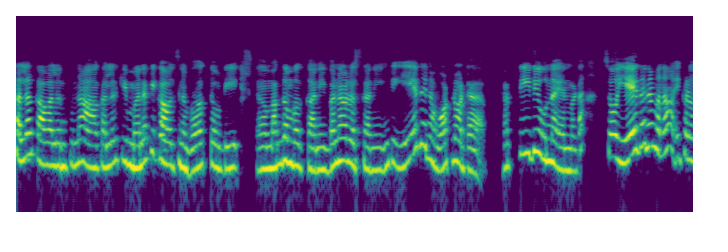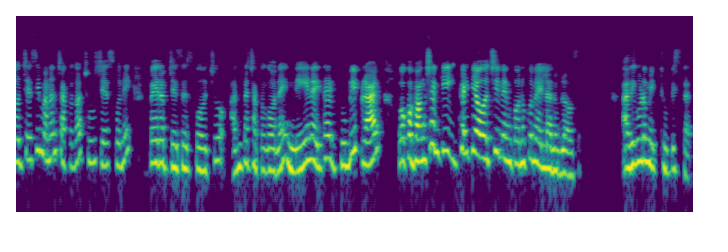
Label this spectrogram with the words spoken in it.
కలర్ కావాలనుకున్నా ఆ కలర్‌కి మనకి కావాల్సిన వర్క్ తోటి మగ్గం వర్క్ కానీ, బనారస్ కానీ ఇంకా ఏదైనా వాట్ నాట్ ప్రతీదీ ఉన్నాయన్నమాట. సో, ఏదైనా మనం ఇక్కడ వచ్చేసి మనం చక్కగా చూజ్ చేసుకొని పెయిరప్ చేసేసుకోవచ్చు. అంత చక్కగా ఉన్నాయి. నేనైతే టు బీ ఫ్రాంక్ ఒక ఫంక్షన్‌కి ఇక్కడికే వచ్చి నేను కొనుక్కొని ఎళ్ళాను బ్లౌజ్. అది కూడా మీకు చూపిస్తాను.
